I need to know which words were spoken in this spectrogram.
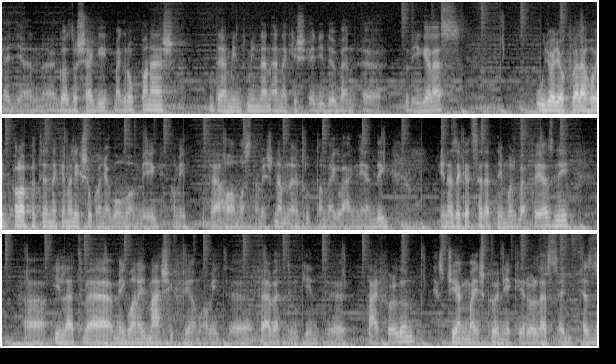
egy ilyen gazdasági megroppanás, de mint minden, ennek is egy időben vége lesz úgy vagyok vele, hogy alapvetően nekem elég sok anyagom van még, amit felhalmoztam, és nem nagyon tudtam megvágni eddig. Én ezeket szeretném most befejezni, illetve még van egy másik film, amit felvettünk kint Tájföldön. Ez Chiang Mai és környékéről lesz. Egy, ez,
